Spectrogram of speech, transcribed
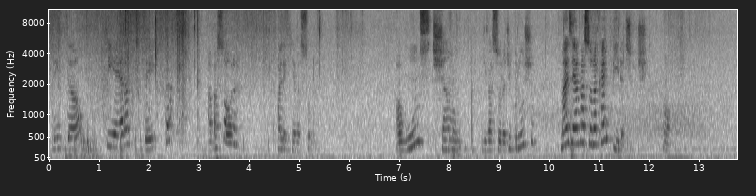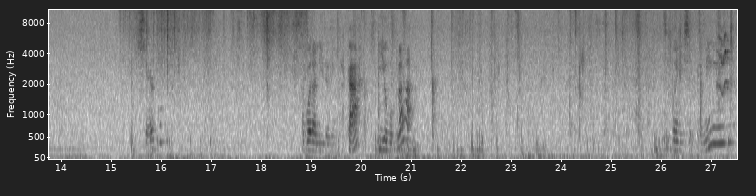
então, que era feita a vassoura. Olha aqui a vassoura. Alguns chamam de vassoura de bruxa, mas é a vassoura caipira, gente. Ó, certo? Agora a Lívia vem pra cá e eu vou pra lá. Você põe isso pra mim, Lívia.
